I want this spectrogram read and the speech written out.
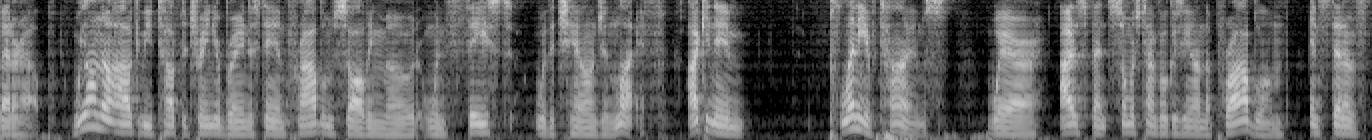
BetterHelp. We all know how it can be tough to train your brain to stay in problem solving mode when faced with a challenge in life. I can name plenty of times where I've spent so much time focusing on the problem instead of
